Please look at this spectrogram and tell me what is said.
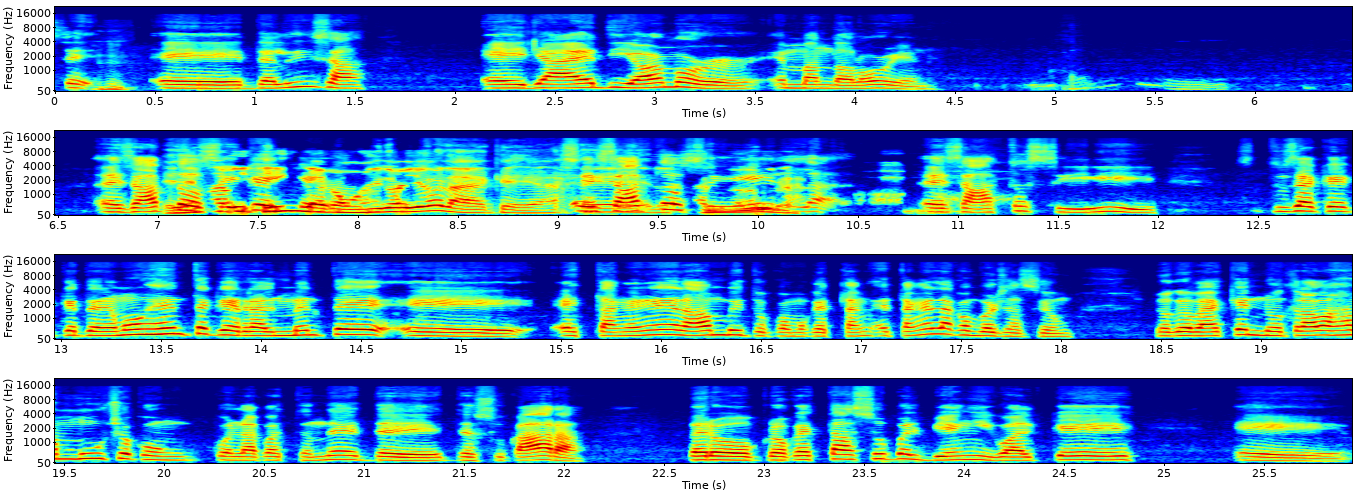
de Lisa, ella es The Armorer en Mandalorian. Exacto, sí. Que, como digo yo, la que hace. Exacto, sí. exacto, sí. Tú sabes que, que tenemos gente que realmente eh, están en el ámbito, como que están, están en la conversación. Lo que pasa es que no trabajan mucho con, con la cuestión de, de, de, su cara, pero creo que está súper bien, igual que eh,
